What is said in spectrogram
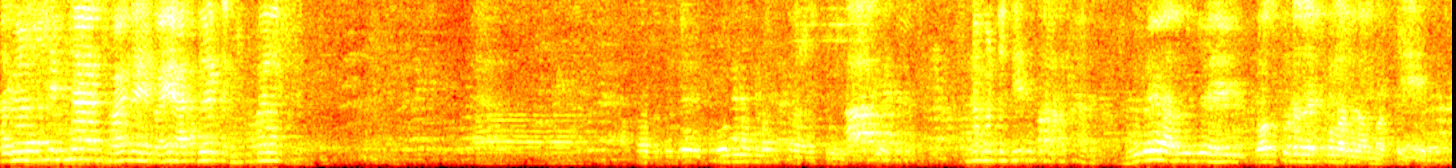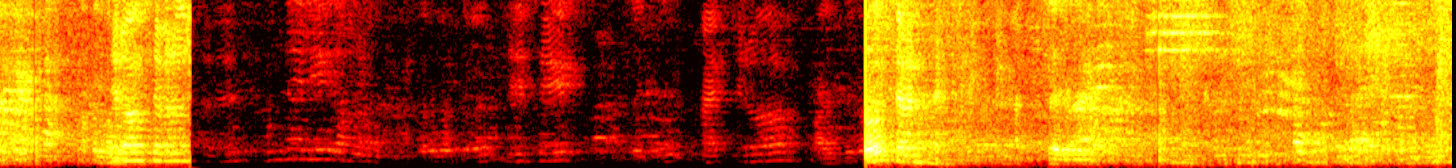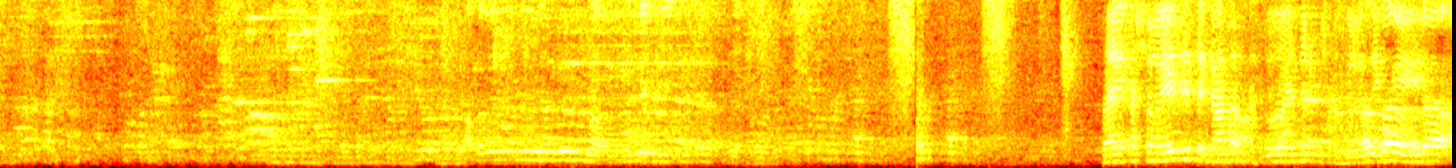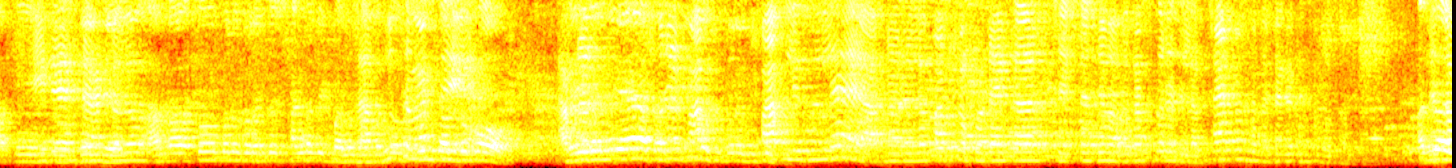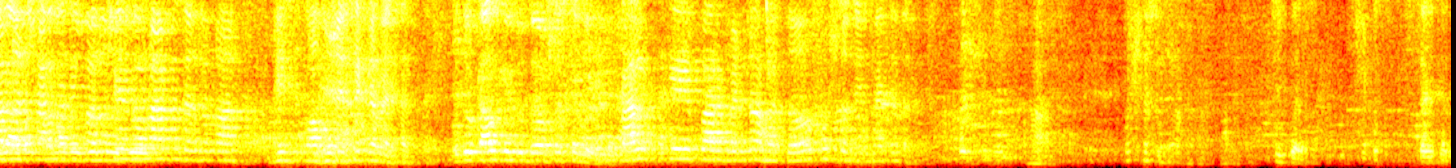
আমি চিন্তা হয় নাই ভাই আর দু একদিন সময় লাগবে আপনার যে ফোন নাম্বারটা একটু ফোন নাম্বার তো দিয়ে দিচ্ছিলাম ভুলে আমি যে এই ক্রস কোডের এক ফোন নাম্বার সেভ করে জিরো ওয়ান ভাই আসলে এই কাজ আছে তো এই যে বিষয়গুলো আর দেখি। যাই হোক, এটা আপনি এইটা একটা দেখবেন। আসলে- আমরা তো মনে করেন যে সাংবাদিক মানুষ না, আমরা তো বুঝতে পারছি। আপনার? পাবলিক হলে হলো পাঁচ লক্ষ টাকার চেকটা যেভাবে কাজ করে দিলাম চার পাঁচ হাজার টাকা আচ্ছা, আচ্ছা, সাংবাদিক আপনাদের জন্য অবশ্যই স্যাক্রিফাইস আসবে একটু কাল কিন্তু দেওয়ার চেষ্টা করবেন কালকে পারবেন না হয়তো পরশু দিন হ্যাঁ ঠিক আছে ঠিক আছে থ্যাংক ইউ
